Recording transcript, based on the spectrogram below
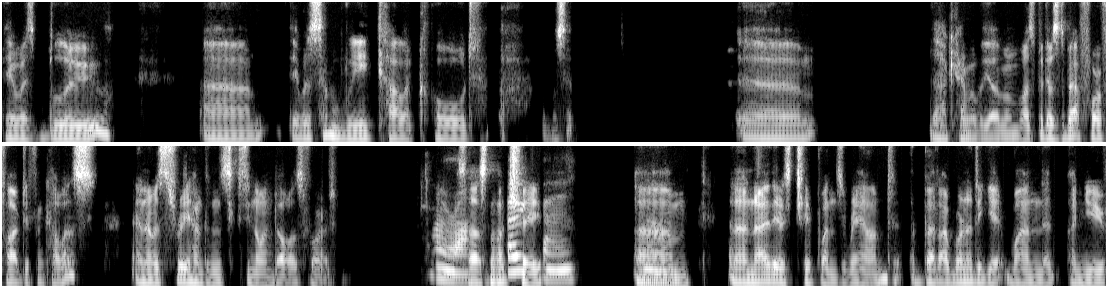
there was blue, um, there was some weird color called what was it? Um, no, I can't remember what the other one was, but there was about four or five different colors, and it was three hundred and sixty nine dollars for it. All right. So it's not okay. cheap. Um, and I know there's cheap ones around, but I wanted to get one that I knew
